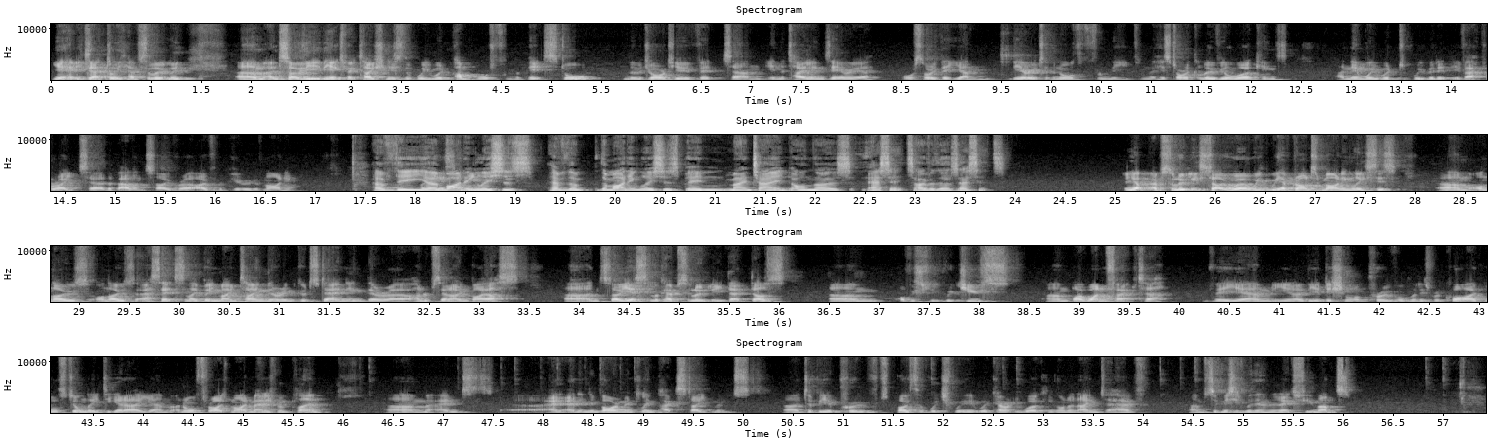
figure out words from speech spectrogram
Yeah, exactly, absolutely. Um, and so the, the expectation is that we would pump water from the pit, store the majority of it um, in the tailings area, or sorry, the um, the area to the north from the from the historic alluvial workings, and then we would we would evaporate uh, the balance over uh, over the period of mining. Have the uh, yes, mining I mean, leases have the the mining leases been maintained on those assets over those assets? Yep, absolutely. So uh, we, we have granted mining leases um, on those on those assets, and they've been maintained. They're in good standing. They're uh, 100% owned by us, uh, and so yes, look, absolutely, that does um, obviously reduce um, by one factor the um, you know the additional approval that is required. We'll still need to get a um, an authorised mine management plan um, and, uh, and, and an environmental impact statement uh, to be approved, both of which we're, we're currently working on and aim to have um, submitted within the next few months.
